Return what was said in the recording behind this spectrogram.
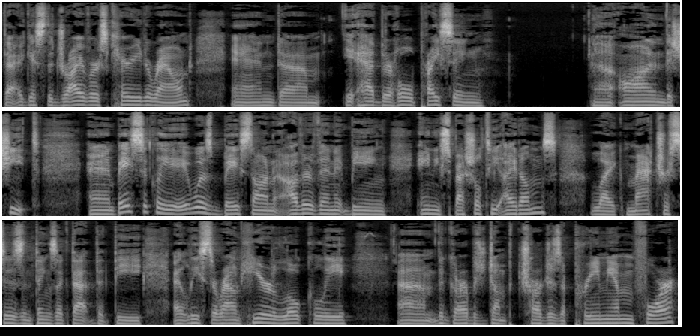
that I guess the drivers carried around, and um, it had their whole pricing uh, on the sheet. And basically, it was based on, other than it being any specialty items like mattresses and things like that, that the, at least around here locally, um, the garbage dump charges a premium for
